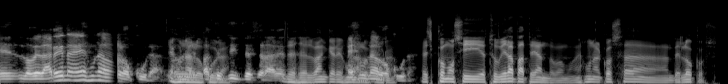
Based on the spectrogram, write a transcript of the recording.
eh, lo de la arena es una locura. Es una locura. Desde, la arena. desde, el bunker es una, locura. Es como si estuviera pateando, vamos. Es una cosa de locos.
